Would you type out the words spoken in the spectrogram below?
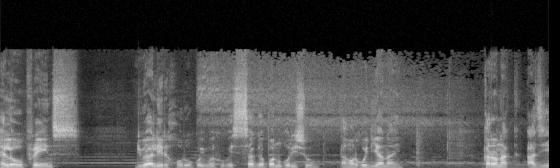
হেল্ল' ফ্ৰেণ্ডছ দিৱালীৰ সৰুকৈ মই শুভেচ্ছা জ্ঞাপন কৰিছোঁ। ডাঙৰকৈ দিয়া নাই। কাৰণ আজি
